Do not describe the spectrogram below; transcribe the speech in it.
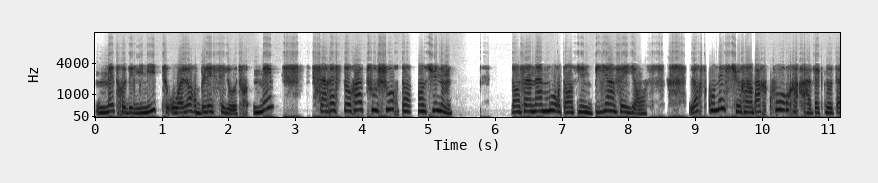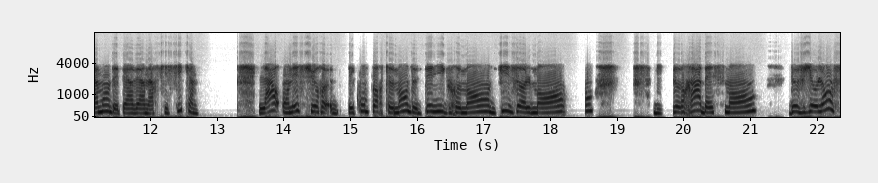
mettre des limites ou alors blesser l'autre. Mais ça restera toujours dans une dans un amour, dans une bienveillance. Lorsqu'on est sur un parcours avec notamment des pervers narcissiques, là, on est sur des comportements de dénigrement, d'isolement, de rabaissement, de violence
